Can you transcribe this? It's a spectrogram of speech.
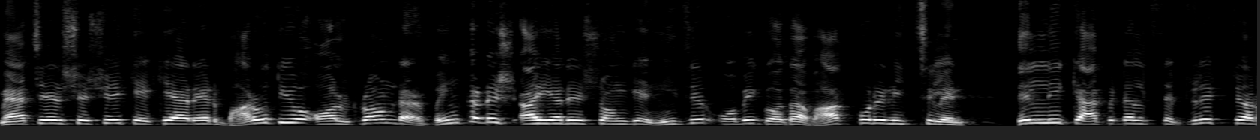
ম্যাচের শেষে কেকেআরের ভারতীয় অলরাউন্ডার ভেঙ্কটেশ আইয়ারের সঙ্গে নিজের অভিজ্ঞতা ভাগ করে নিচ্ছিলেন দিল্লি ক্যাপিটালসের director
